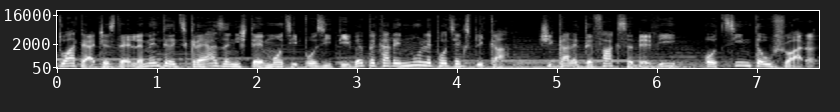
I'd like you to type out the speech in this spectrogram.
Toate aceste elemente îți creează niște emoții pozitive pe care nu le poți explica și care te fac să devii o țintă ușoară.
